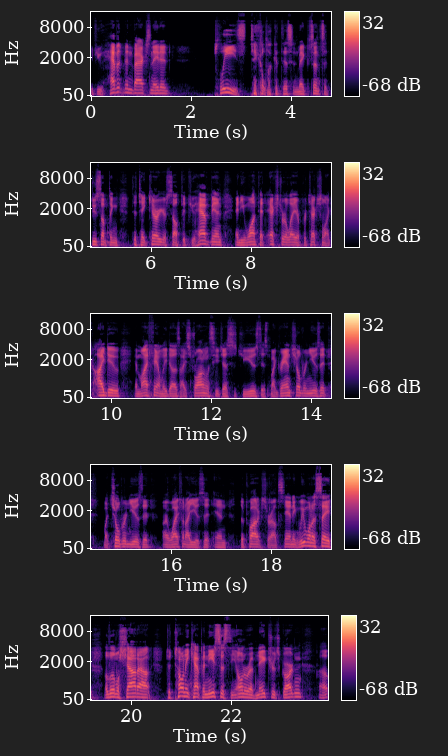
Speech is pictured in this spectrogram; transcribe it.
If you haven't been vaccinated, please take a look at this and make sense of do something to take care of yourself. If you have been and you want that extra layer of protection like I do and my family does, I strongly suggest that you use this. My grandchildren use it, my children use it, my wife and I use it, and the products are outstanding. We want to say a little shout out to Tony Capanesis, the owner of Nature's Garden uh,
